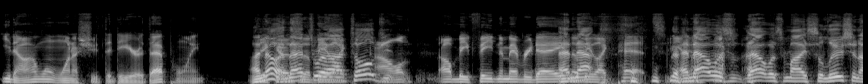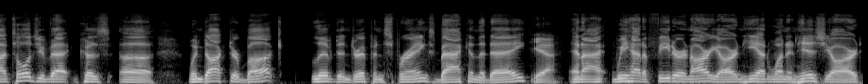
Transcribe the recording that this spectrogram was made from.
you know, I won't want to shoot the deer at that point. I know, and that's what I told you. I'll, I'll be feeding them every day, and, And they'll that- be like pets. and know? that was that was my solution. I told you that because uh, when Doctor Buck lived in Dripping Springs back in the day, Yeah. and I we had a feeder in our yard, and he had one in his yard.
